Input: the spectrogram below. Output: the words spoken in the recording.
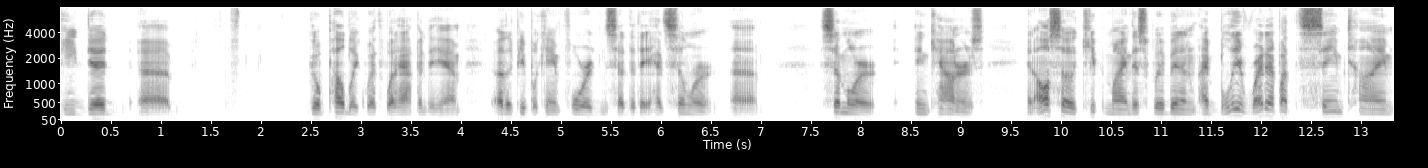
he did uh, go public with what happened to him, other people came forward and said that they had similar uh, similar encounters. And also keep in mind, this would have been, I believe, right about the same time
